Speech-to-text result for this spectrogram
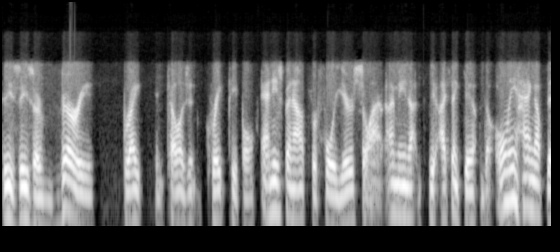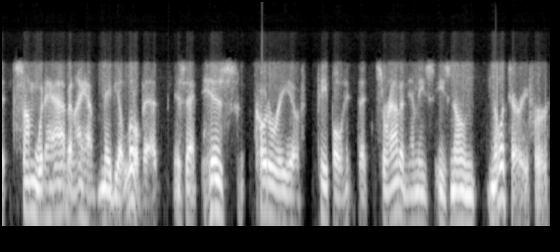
these these are very bright, intelligent, great people. And he's been out for four years. So, I, I mean, I, I think the, the only hangup that some would have, and I have maybe a little bit, is that his coterie of people that surrounded him, he's, he's known military for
